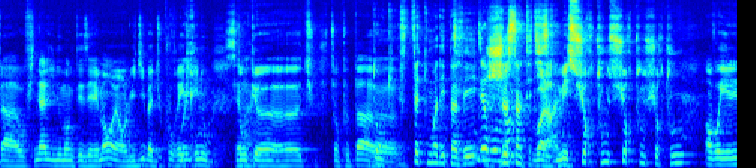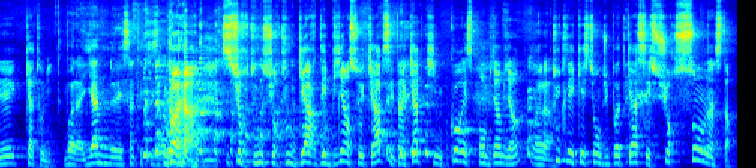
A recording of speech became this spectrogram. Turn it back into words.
bah au final, il nous manque des éléments et on lui dit, bah du coup, réécris-nous. Donc, euh, tu, tu- on peut pas. Donc, euh, faites-moi des pavés, Des je romans. synthétiserai. voilà, mais surtout, surtout, surtout, envoyez-les qu'à Tony. Voilà, Yann ne les synthétisera pas. Voilà, surtout, surtout, gardez bien ce cap. C'est un cap qui me correspond bien, bien. Voilà. Toutes les questions du podcast, c'est sur son Insta.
